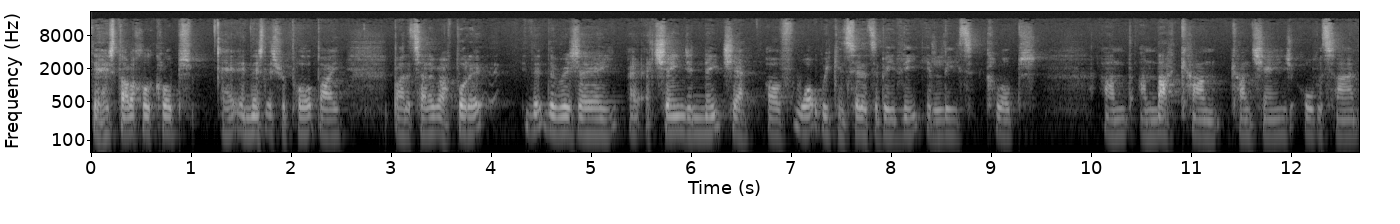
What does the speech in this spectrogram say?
the historical clubs uh, in this, this report by, by the Telegraph, but it, there is a, a change in nature of what we consider to be the elite clubs and, and that can, can change over time.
